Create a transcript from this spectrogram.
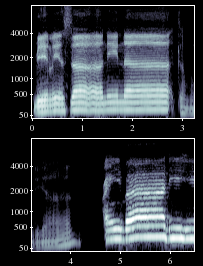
Bilisanina. Kemudian. Ibadihi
